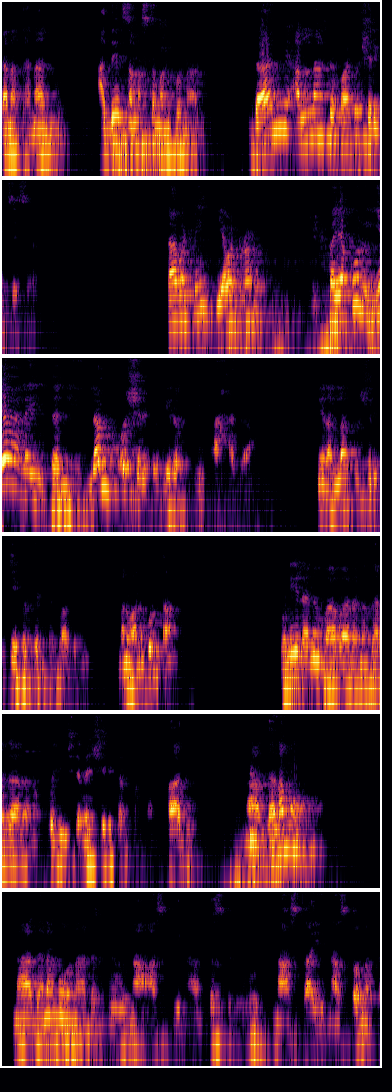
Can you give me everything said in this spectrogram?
తన ధనాన్ని అదే సమస్తం అనుకున్నాడు. దాన్ని అల్లాహ్తో పాటు షరిక్ చేశాడు. కాబట్టి ఏమంటున్నాడు? ఫయకులు యా లైతని లం ఉష్రిక బి రబ్బి అహద. నేను అల్లాతో షరీక్ చేయకపోతే ఎంత బాగుంది మనం అనుకుంటాం. ఒలీలను బాబాలను దర్గాలను పూజించడమే షరీక్ అనుకుంటాం. కాదు నా ధనము నా ధనము నా డబ్బు నా ఆస్తి నా అంతస్తులు నా స్థాయి నా స్తోమత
